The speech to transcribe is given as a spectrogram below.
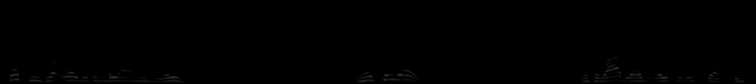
The question is what road you're going to be on when you leave. And there's two roads. There's a wide road that leads to destruction,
